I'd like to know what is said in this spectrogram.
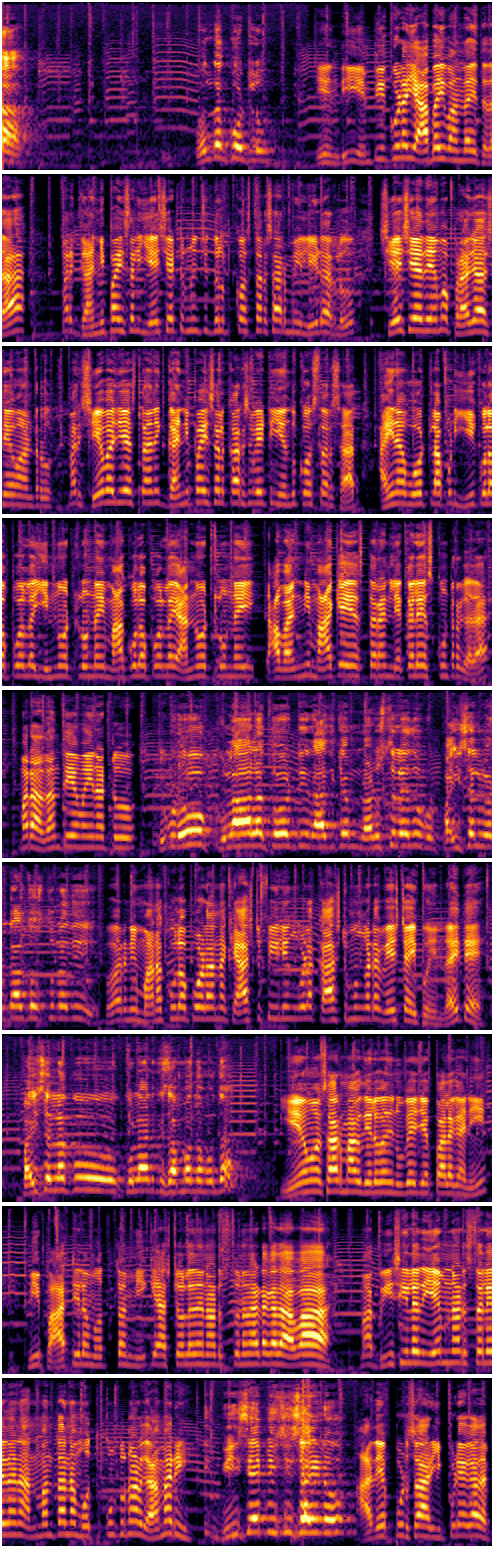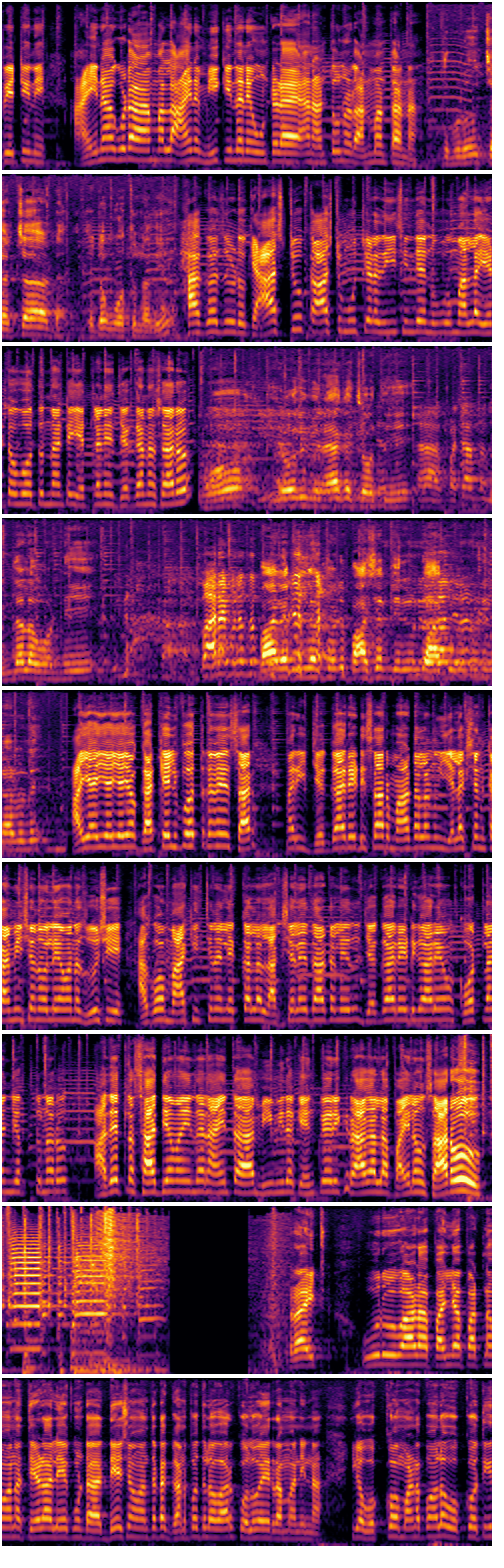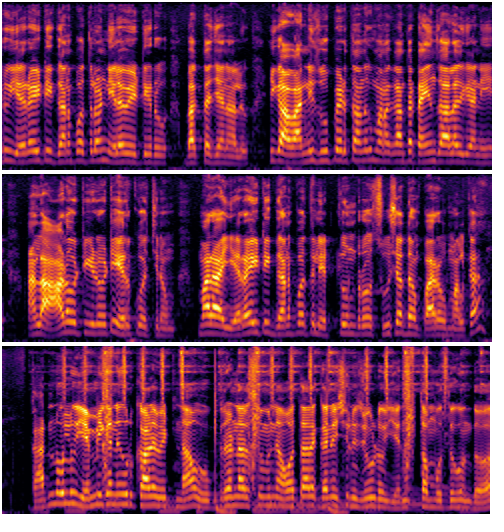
వంద కోట్లు. ఏంది? ఎంపీకి కూడా యాభై వంద అవుతుందా? మరి గన్ని పైసలు ఏ చెట్టు నుంచి దులుపుకొస్తారు సార్ మీ లీడర్లు? చేసేదేమో ప్రజాసేవ అంటారు. మరి సేవ చేస్తానికి గన్ని పైసలు ఖర్చు పెట్టి ఎందుకు వస్తారు సార్? అయినా ఓట్లప్పుడు ఈ కుల పోల్లో ఇన్ని ఓట్లు ఉన్నాయి మా కుల పోల్లో అన్ని ఓట్లు ఉన్నాయి అవన్నీ మాకే వేస్తారని లెక్కలేసుకుంటారు కదా. మరి అదంతా ఏమైనట్టు? ఇప్పుడు కులాలతోటి రాజకీయం నడుస్తలేదు ఇప్పుడు పైసలు పెట్టాల్సి వస్తున్నది. వారిని మన కుల పోడన్న క్యాస్ట్ ఫీలింగ్ కూడా కాస్ట్ ముంగట వేస్ట్ అయిపోయింది అయితే? పైసలకు కులానికి సంబంధం ఉందా? ఏమో సార్ మాకు తెలియదు నువ్వే చెప్పాలి కానీ మీ పార్టీలో మొత్తం మీ క్యాస్ట్ వాళ్ళదే నడుస్తున్నదట కదా అవా మా బీసీలది ఏం నడుస్తలేదని హనుమంతన్న మొత్తుకుంటున్నాడు కదా మరి. బీసీబీసీ సైడు? అదెప్పుడు సార్ ఇప్పుడే కదా పెట్టింది. అయినా కూడా మళ్ళీ ఆయన మీ కిందనే ఉంటాడా అని అంటున్నాడు హనుమంతన్న ఇప్పుడు చర్చ ఎటో పోతున్నది? హాగో చూడు క్యాస్ట్ కాస్ట్ ముచ్చట తీసిందే నువ్వు మళ్ళీ ఎటో పోతుందంటే ఎట్లనే జగ్గన్న సారు? ఓ ఈరోజు వినాయక చవితి. ఇళ్ళలో వండి భార్య పిల్లలతో పాశం తిని ఉండి హ్యాపీగా ఉండి నడుండి అయ్యయ్యో గట్టెళ్ళిపోతున్నావే సార్. మరి జగ్గారెడ్డి సార్ మాటలను ఎలక్షన్ కమిషన్ వాళ్ళు ఏమైనా చూసి అగో మాకిచ్చిన లెక్కల్లో లక్షలే దాటలేదు జగ్గారెడ్డి గారేమో కోట్లని చెప్తున్నారు. అదెట్లా సాధ్యమైందని ఆయన మీ మీదకి ఎంక్వైరీకి రాగల పైలం సారు. రైట్. ఊరు వాడ పల్లె పట్నం అన్న తేడా లేకుండా దేశం అంతటా గణపతుల వారు కొలువై రమ్మనిన్న ఇక ఒక్కో మండపంలో ఒక్కో తీరు ఎరైటీ గణపతులను నిలబెట్టిరు భక్త జనాలు ఇక అవన్నీ చూపెడతాందుకు మనకు అంత టైం చాలదు కానీ అలా ఆడోటి ఈడోటి ఎరుకు వచ్చినాం. మరి ఆ ఎరైటీ గణపతులు ఎట్లుండ్రో చూసేద్దాం పారవు మల్క. కర్నూలు ఎమ్మిగనూరు కాడబెట్టిన ఉగ్ర నరసింహుని అవతార గణేశుని చూడు ఎంత ముద్దుగుందో.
